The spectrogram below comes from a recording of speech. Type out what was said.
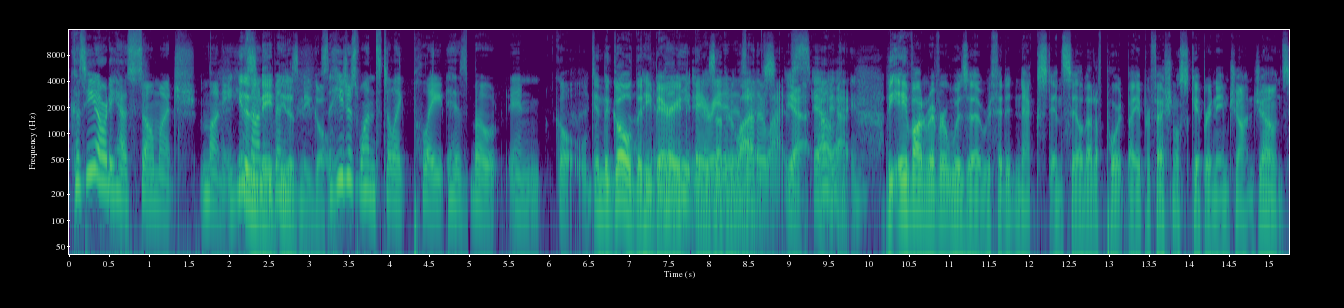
Because he already has so much money. He's doesn't not need- he doesn't need gold. he just wants to like plate his boat in gold. In the gold that he That buried, in, his other, in his lives. other lives. Yeah, yeah, Oh, yeah. okay. The Avon River was uh, refitted next and sailed out of port by a professional skipper named John Jones.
